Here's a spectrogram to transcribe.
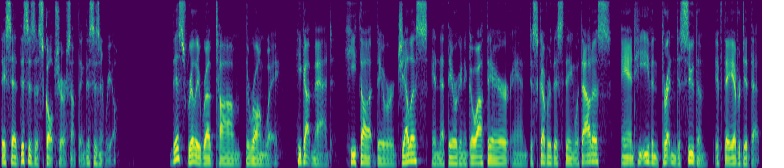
they said, This is a sculpture or something. This isn't real. This really rubbed Tom the wrong way. He got mad. He thought they were jealous and that they were going to go out there and discover this thing without us. And he even threatened to sue them if they ever did that.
